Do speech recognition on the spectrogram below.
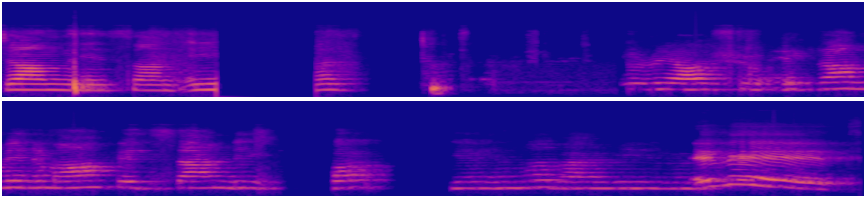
canlı insan. İyi yayınlar. Dur ya şu ekran beni mahvet. Sen bir bak yayına ben bilmiyorum. Evet,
